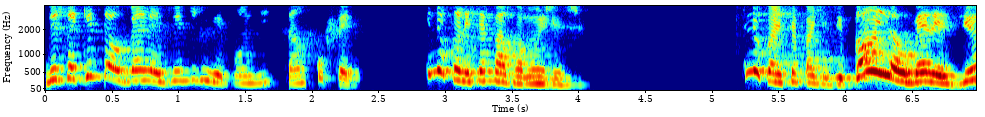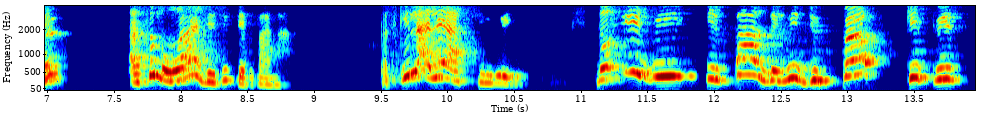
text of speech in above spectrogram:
De ce qu'il t'a ouvert les yeux, il lui répondit, c'est un prophète. Il ne connaissait pas vraiment Jésus. Il ne connaissait pas Jésus. Quand il a ouvert les yeux, à ce moment-là, Jésus n'était pas là. Parce qu'il allait assimiler. Donc, il dit, il parle de lui, du peu qu'il puisse,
